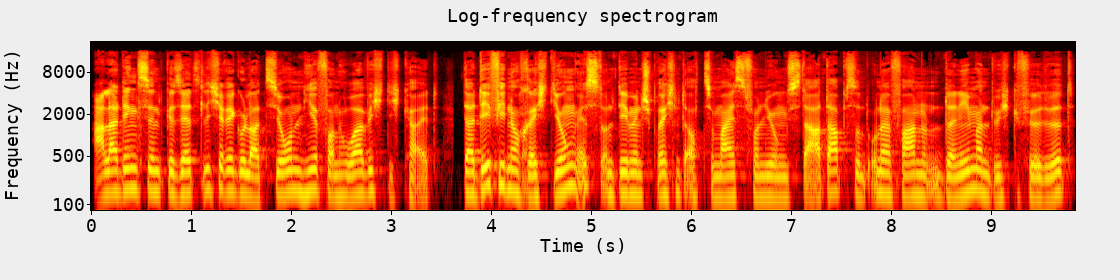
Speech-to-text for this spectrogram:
Allerdings sind gesetzliche Regulationen hier von hoher Wichtigkeit. Da DeFi noch recht jung ist und dementsprechend auch zumeist von jungen Startups und unerfahrenen Unternehmern durchgeführt wird,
